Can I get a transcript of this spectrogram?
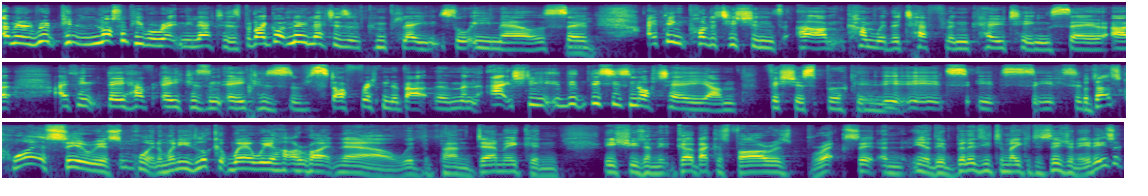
I mean, a lot of people wrote me letters, but I got no letters of complaints or emails. So mm. I think politicians um, come with a Teflon coating. So uh, I think they have acres and acres of stuff written about them. And actually, th this is not a um, vicious book. It, mm. it, it's, it's, it's. A... But that's quite a serious point. And when you look at where we are right now with the pandemic and issues, and go back as far as Brexit and you know the ability to make a decision, it is a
